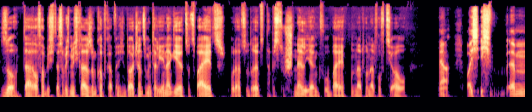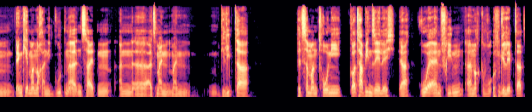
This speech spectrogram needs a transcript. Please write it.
So, darauf habe ich, das habe ich nämlich gerade so im Kopf gehabt. Wenn ich in Deutschland zum Italiener gehe, zu zweit oder zu dritt, da bist du schnell irgendwo bei 100, 150 Euro. Boah, ich ich ähm, denke immer noch an die guten alten Zeiten, an, äh, als mein, mein geliebter Pizzamann Toni, Gott hab ihn selig, ja, Ruhe er in Frieden, äh, noch gelebt hat.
